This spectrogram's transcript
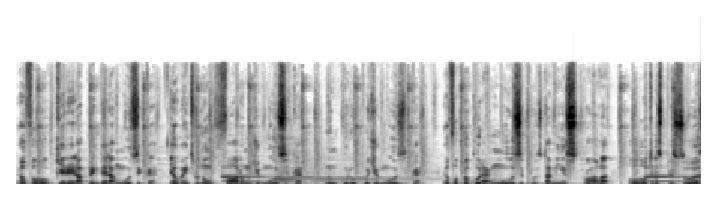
Eu vou querer aprender a música. Eu entro num fórum de música, num grupo de música. Eu vou procurar músicos da minha escola ou outras pessoas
